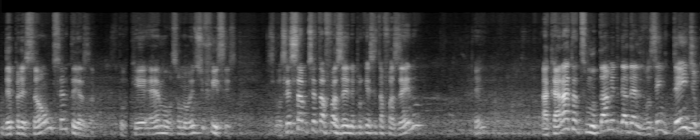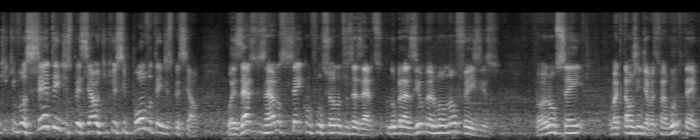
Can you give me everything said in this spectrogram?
depressão, certeza, porque é, são momentos difíceis. Se você sabe o que você está fazendo e por que você está fazendo? A karata tzmutamit gadel. Você entende o que, que você tem de especial e o que, que esse povo tem de especial. O exército de Israel, eu não sei como funciona outros exércitos. No Brasil, meu irmão não fez isso. Então eu não sei como é que está hoje em dia, mas faz muito tempo.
